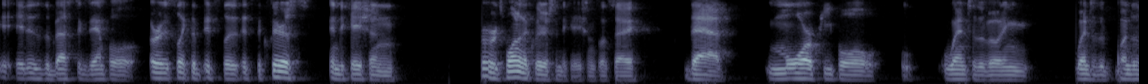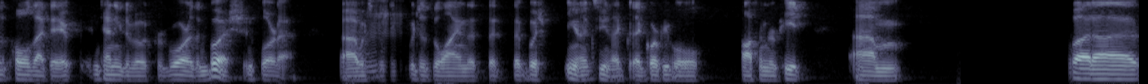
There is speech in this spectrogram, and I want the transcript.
it, it is the best example, or it's like the it's the it's the clearest indication, or it's one of the clearest indications, let's say, that more people went to the voting went to the went to the polls that day intending to vote for Gore than Bush in Florida, uh, which is which is the line that, that that Bush you know excuse me like that Gore people often repeat. Um, but uh,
